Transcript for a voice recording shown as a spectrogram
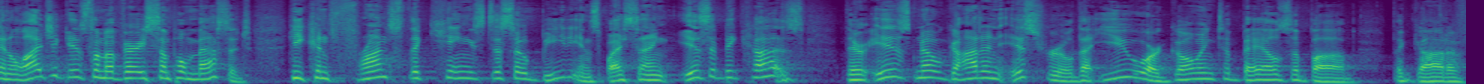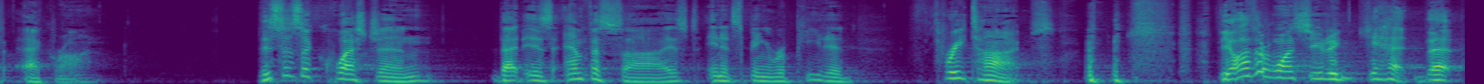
And Elijah gives them a very simple message. He confronts the king's disobedience by saying, Is it because there is no God in Israel that you are going to Baal Zebub, the God of Ekron? This is a question that is emphasized and it's being repeated three times. the author wants you to get that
